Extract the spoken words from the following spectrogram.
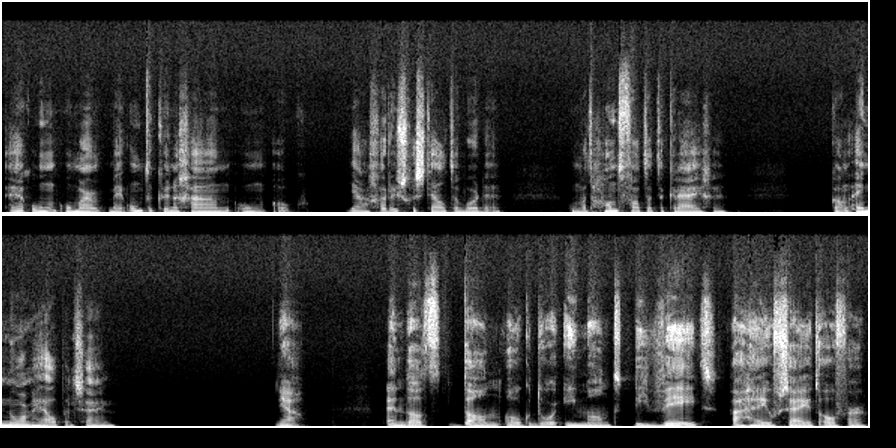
Hè, om, om er mee om te kunnen gaan, om ook ja, gerustgesteld te worden, om wat handvatten te krijgen, kan enorm helpend zijn. Ja, en dat dan ook door iemand die weet waar hij of zij het over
